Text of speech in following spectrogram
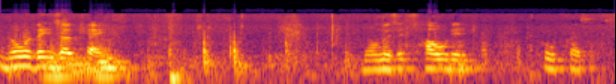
And all of it is okay, as long as it's holding full presence.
